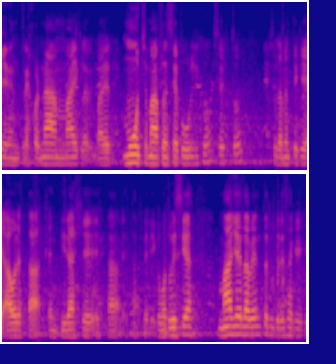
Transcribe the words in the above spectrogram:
vienen tres jornadas más y va a haber mucha más afluencia de público, ¿cierto? Solamente que ahora está en tiraje esta, esta feria. Como tú decías, más allá de la venta, te interesa que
